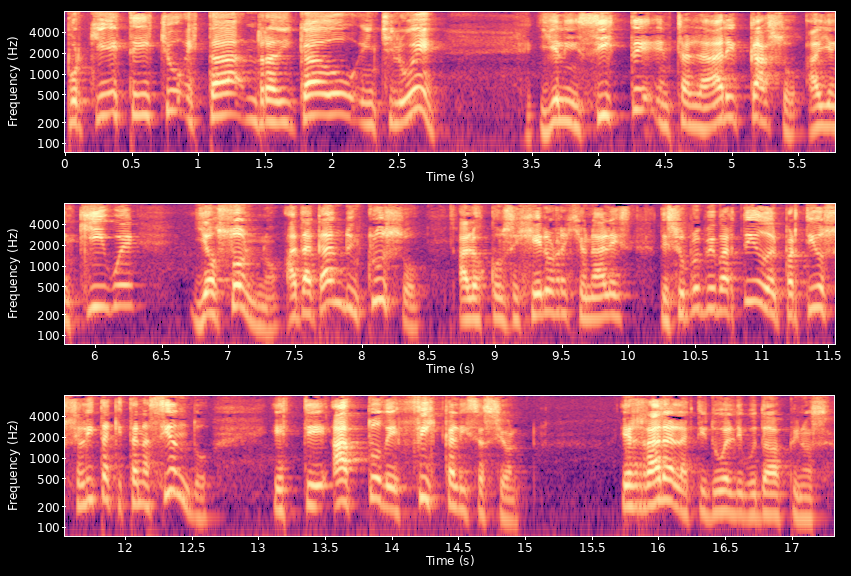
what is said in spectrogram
porque este hecho está radicado en Chiloé. Y él insiste en trasladar el caso a Yanquihue y a Osorno, atacando incluso a los consejeros regionales de su propio partido, del Partido Socialista, que están haciendo este acto de fiscalización. Es rara la actitud del diputado Espinosa.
